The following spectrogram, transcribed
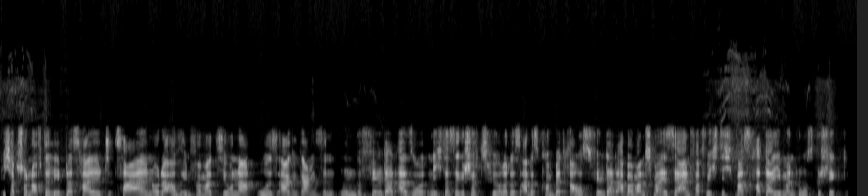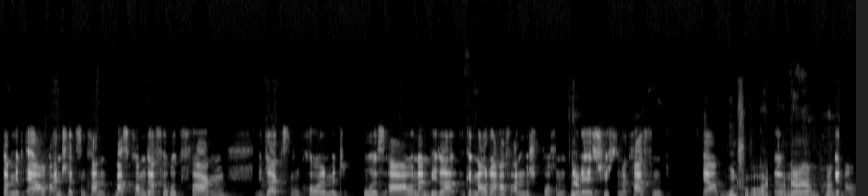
ich habe schon oft erlebt, dass halt Zahlen oder auch Informationen nach USA gegangen sind, ungefiltert. Also nicht, dass der Geschäftsführer das alles komplett rausfiltert, aber manchmal ist ja einfach wichtig, was hat da jemand losgeschickt, damit er auch einschätzen kann, was kommen da für Rückfragen. Mittags ein Call mit USA und dann wird er genau darauf angesprochen ja. und er ist schlicht und ergreifend ja. Unvorbereitet dann, ja, ja, ja. Genau.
